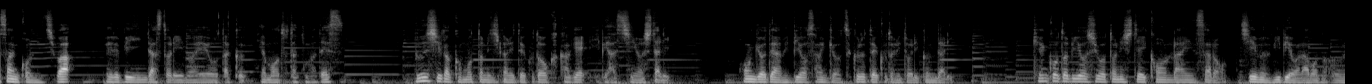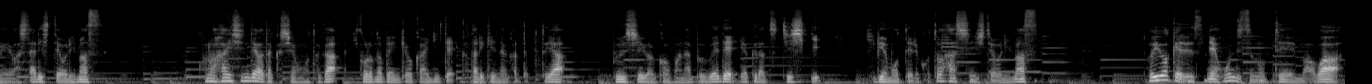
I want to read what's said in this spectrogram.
皆さんこんにちは。ウェルビーインダストリーの栄養オタク、山本拓馬です。分子学をもっと身近にということを掲げ、日々発信をしたり、本業では未病産業を作るということに取り組んだり、健康と美容を仕事にしていくオンラインサロン、チーム未病ラボの運営をしたりしております。この配信では私、山本が日頃の勉強会にて語りきれなかったことや、分子学を学ぶ上で役立つ知識、日々を持っていることを発信しております。というわけでですね、本日のテーマは、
